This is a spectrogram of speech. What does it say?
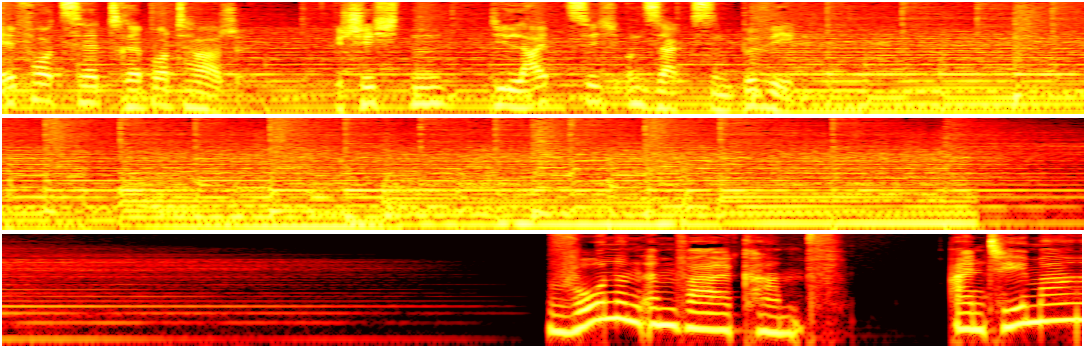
LVZ Reportage. Geschichten, die Leipzig und Sachsen bewegen. Wohnen im Wahlkampf. Ein Thema,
